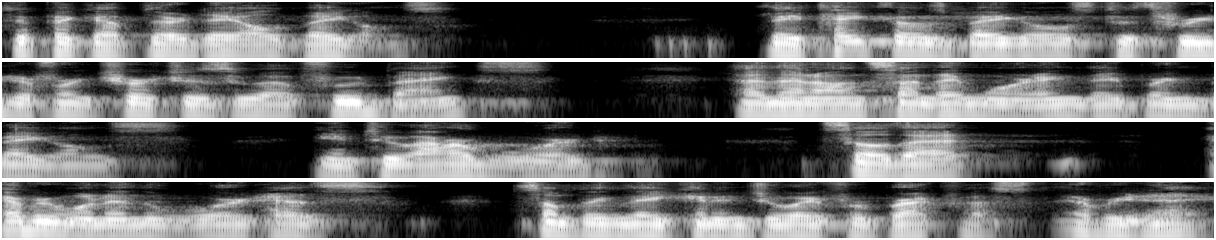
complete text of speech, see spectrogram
to pick up their day old bagels. They take those bagels to three different churches who have food banks. And then on Sunday morning, they bring bagels into our ward so that everyone in the ward has something they can enjoy for breakfast every day.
